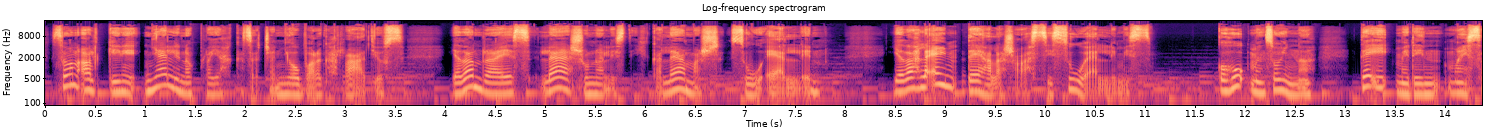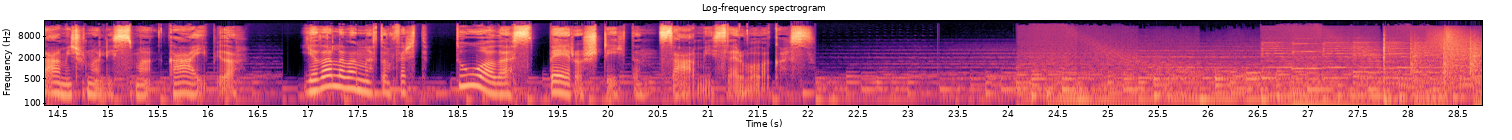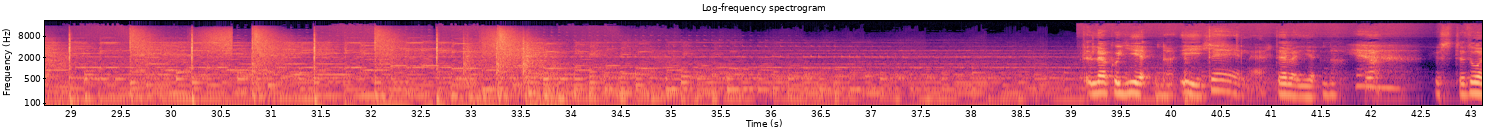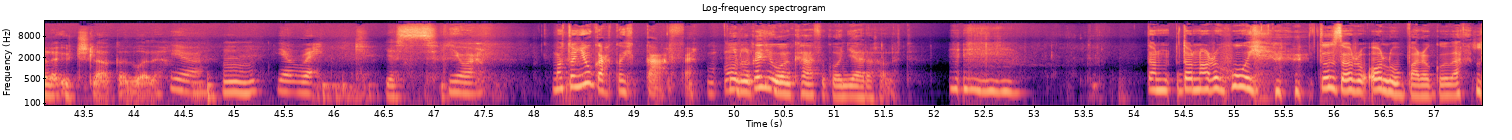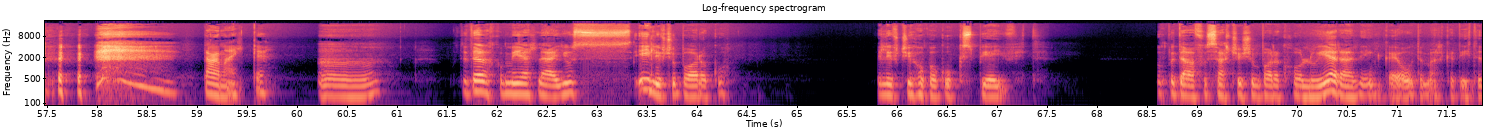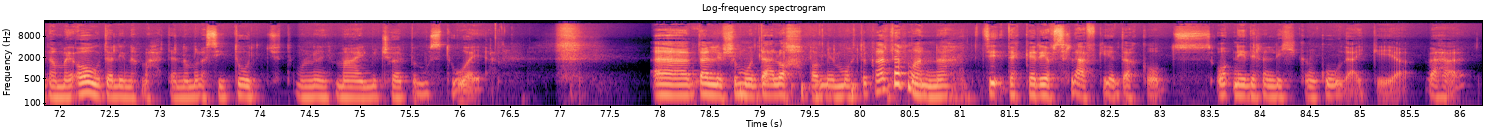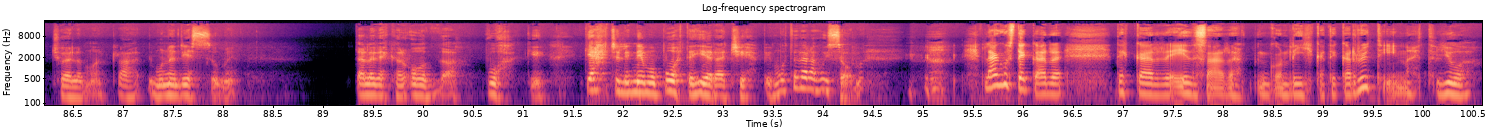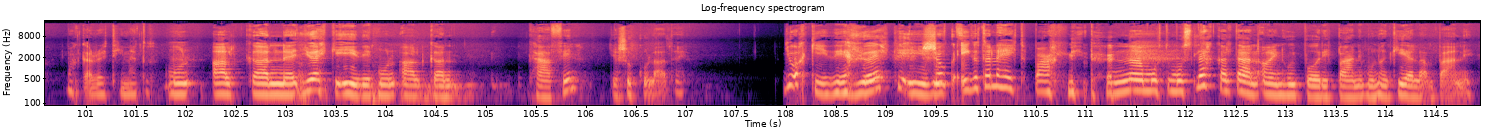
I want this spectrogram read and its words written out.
Se on alkki njällinopla jahkasatsan jobarg radios. Ja dan rais lääjournalistiikka lämmas suuellin. Ja tällä ei tehällä saassi suuellimis. Kohu men soinna tei medin mai saami journalisma kaipida. Ja tällä vannat on färt tuodas perostiitan saami servolakas. Läkö jätnä? Ei. Teille. Täällä jätnä. Just det, tuolla utslaka tuolla. Joo. Mm. Ja wreck. Yes. Joo. Mutta on jukahko kaffe. Munhan kan juon kaffe kun on järhallet. Ton, ton oru hui. Tuus oru olu parokudalle. Tänä ikke. Aa. Det där kom med lä just ei lyfty paraku. Ei lyfty hopa kukspäivit. Uppa därför satt ju bara kollu era rinka ja outa märkä tiitte tämä ei outa linna mähtän no mulla si tudjut. Mun on maailmi chörpä musta tuoja. Tällä lyfty mun täällä ohpammin, mutta kata manna. Tekkä rievs läfkien takots. Niiden lihkan kuudaikki ja vähän chölman. Mun on riessumi. Tällä tehdään odda, puhki. Kähtseli nemo puhta hierä tsehpi, mutta täällä hui soma. Lägus tekar, tekar idsar kun liika tekar rutiinat. Joo. Makka rutiinat. Mun alkan, jöhki iivi mun alkan kaffin ja choklaaday. Juokki idea. Jöhki iivi. Shok, eikö tälle heittu paanit? No, mutta musta lehkal täällä aina hui pori pääni, munhan kielan pääni.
